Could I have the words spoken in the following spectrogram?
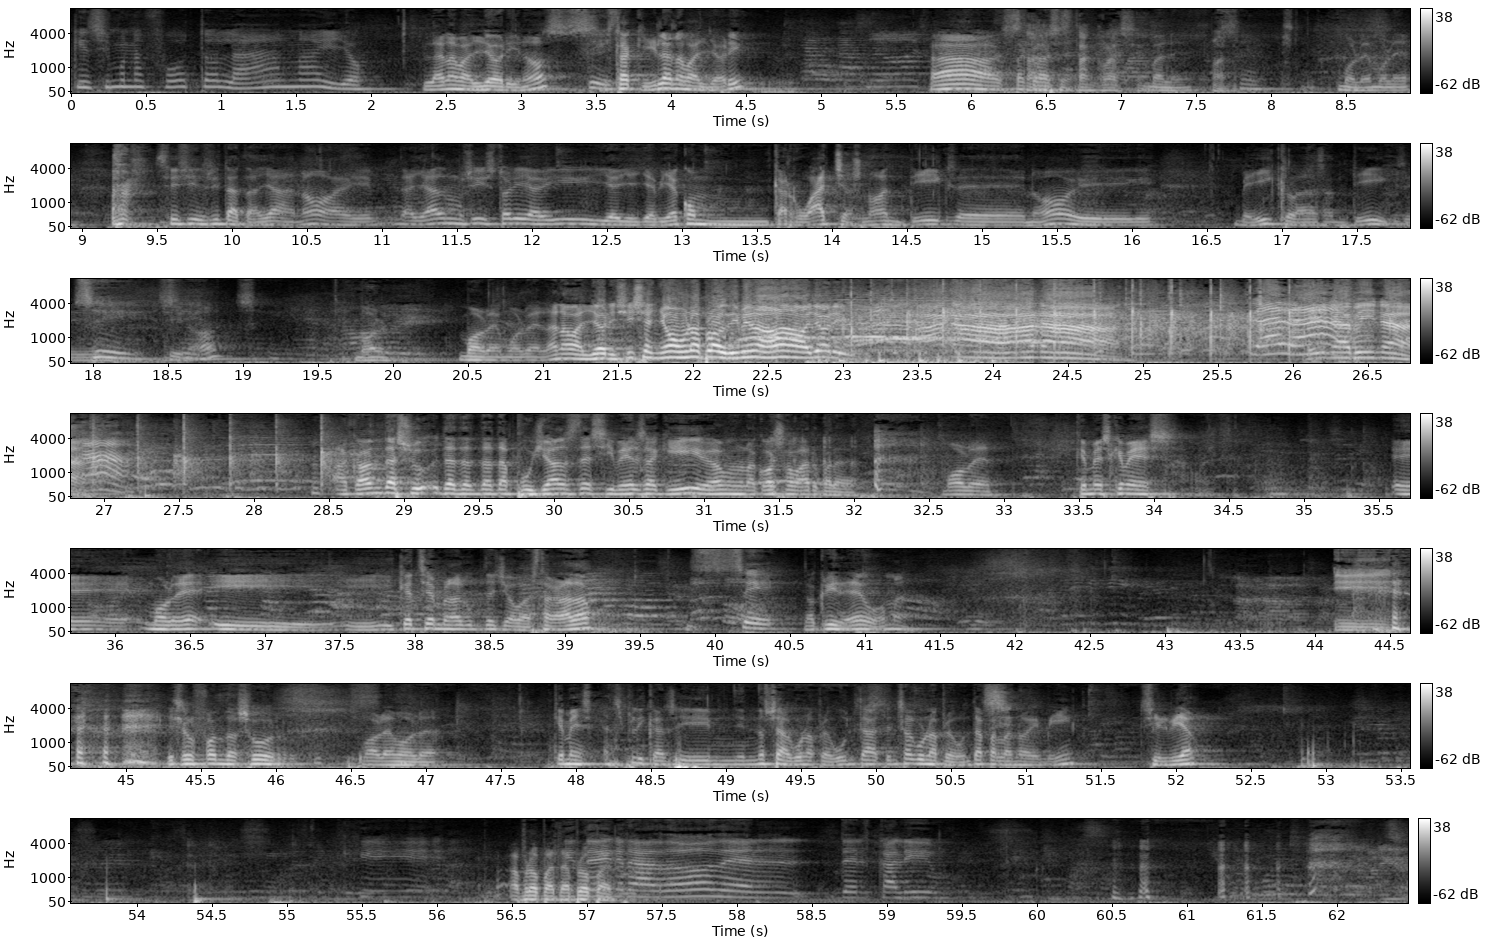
que hicimos una foto, la Ana y yo. L'Anna Batllori, no? Sí. Està aquí l'Anna Batllori? Ah, està, classe. està en classe. Vale. Vale. Sí. Molt bé, molt bé. Sí, sí, és veritat, allà, no? Eh, Allà al Museu d'Història hi, hi, hi havia com carruatges, no?, antics, eh, no? I vehicles antics. I... Sí, sí, sí, no? sí. Molt, molt bé, molt bé. L'Anna Batllori, sí senyor, un aplaudiment a l'Anna Batllori. Anna, Anna! Vine, vine! Acaben de, su- de, de, de pujar els decibels aquí, vamos, una cosa bàrbara. Molt bé. Què més, què més? Eh, molt bé, i, i, i què et sembla el grup de joves? T'agrada? Sí. No crideu, home. I És el fondo sur. Molt bé, molt bé. Què més? Explica'ns. I, no sé, alguna pregunta? Tens alguna pregunta per la Noemí? Sílvia? Apropa't, ¿Qué te apropa't. agradó del, del Caliu?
